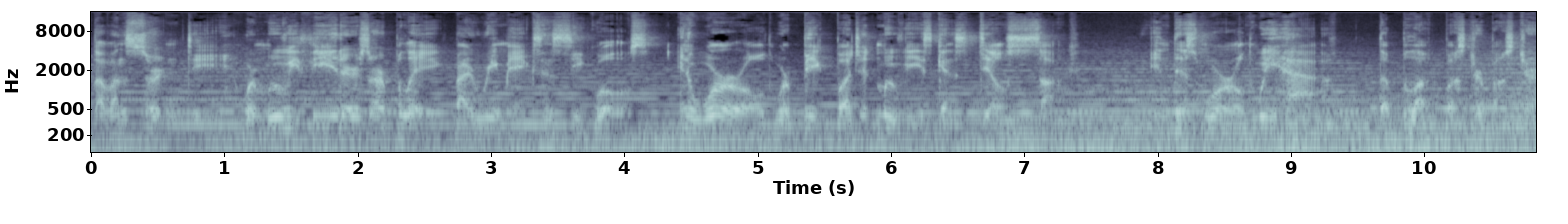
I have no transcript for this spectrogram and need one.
World of uncertainty, where movie theaters are plagued by remakes and sequels, in a world where big budget movies can still suck, in this world we have the Blockbuster Buster.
